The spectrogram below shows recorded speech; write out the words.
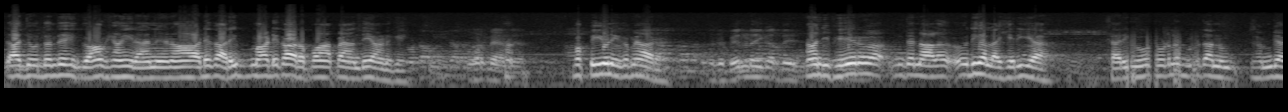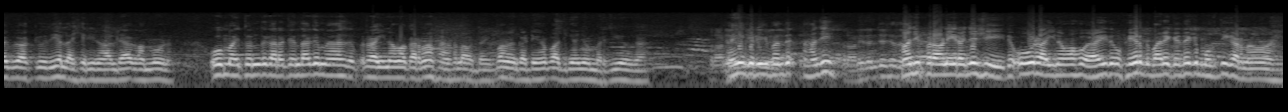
ਤੇ ਅੱਜ ਉਦੋਂ ਦੇ ਗਾਂ ਪਛਾਂ ਹੀ ਰਹਿੰਦੇ ਨਾ ਸਾਡੇ ਘਰ ਹੀ ਸਾਡੇ ਘਰ ਆਪਾਂ ਪੈਣ ਦੇ ਆਣ ਕੇ। ਕੌਣ ਪੱਪੀ ਹੁਣੀ ਘਮਿਆਰ ਲੜਾਈ ਕਰਦੇ? ਹਾਂਜੀ ਫੇਰ ਦੇ ਨਾਲ ਉਹਦੀ ਹੱਲਾਸ਼ੇਰੀ ਆ। ਸਾਰੀ ਉਹ ਟੋਟਲ ਤੁਹਾਨੂੰ ਸਮਝਿਆ ਵੀ ਬਾਕੀ ਉਹਦੀ ਹੱਲਾਸ਼ੇਰੀ ਨਾਲ ਲਿਆ ਕੰਮ ਹੁਣ। ਉਹ ਮੈਂ ਤੁਰੰਤ ਕਰ ਕਹਿੰਦਾ ਕਿ ਮੈਂ ਰਾਜੀਨਾਮਾ ਕਰਨਾ ਫੈਸਲਾ ਉਦਾਂ ਹੀ ਭਾਵੇਂ ਗੱਡੀਆਂ ਭਾਜੀਆਂ ਜੋ ਮਰਜ਼ੀ ਹੋਗਾ ਅਸੀਂ ਗਰੀਬ ਬੰਦੇ ਹਾਂਜੀ। ਪੁਰਾਣੀ ਰੰਜਿਸ਼? ਹਾਂਜੀ ਪੁਰਾਣੀ ਰੰਜਿਸ਼ ਸੀ ਤੇ ਉਹ ਰਾਜੀਨਾਮਾ ਹੋਇਆ ਸੀ ਤੇ ਉਹ ਫੇਰ ਦੁਬਾਰੇ ਕਹਿੰਦੇ ਕਿ ਮੁਫਤੀ ਕਰਨਾ ਵਾ ਅਸੀਂ।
